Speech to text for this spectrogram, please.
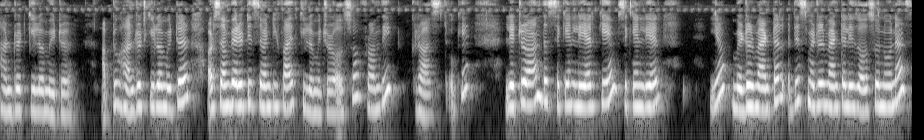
100 kilometer up to 100 kilometer or somewhere it is 75 kilometer also from the crust okay? Later on the second layer came second layer know middle mantle. This middle mantle is also known as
